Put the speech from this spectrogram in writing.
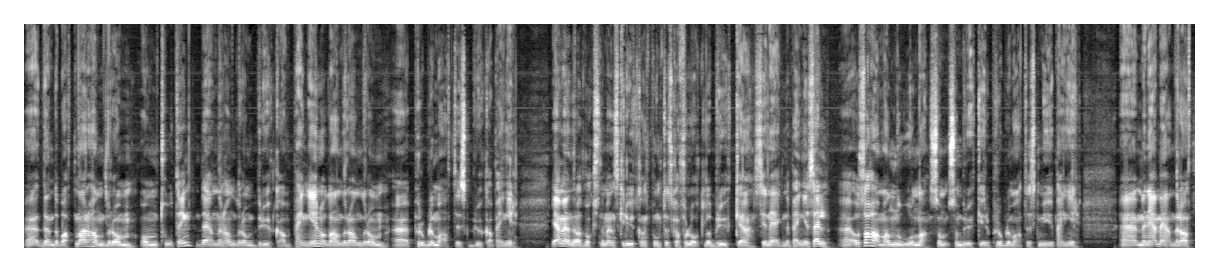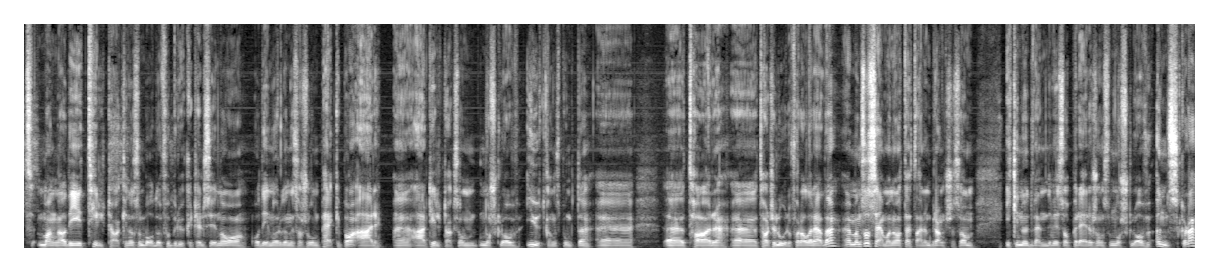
Uh, den debatten her handler om, om, to ting. Det ene handler om bruk av penger, og det andre handler om problematisk bruk av penger. Jeg mener at voksne mennesker i utgangspunktet skal få lov til å bruke sine egne penger selv. og så har man noen da, som, som bruker problematisk mye penger. Eh, men jeg mener at mange av de tiltakene som både Forbrukertilsynet og, og din organisasjon peker på, er, eh, er, tiltak som norsk lov i utgangspunktet eh, tar, tar til orde for allerede. Men så ser man jo at dette er en bransje som ikke nødvendigvis opererer sånn som norsk lov ønsker det.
